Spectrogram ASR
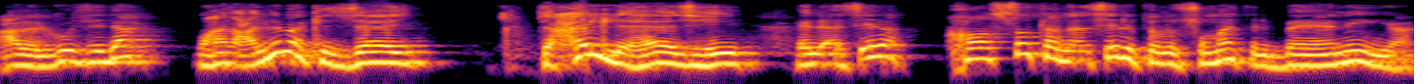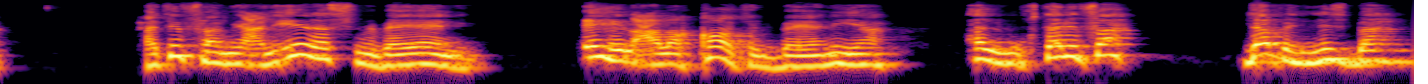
على الجزء ده وهنعلمك إزاي تحل هذه الأسئلة خاصة أسئلة الرسومات البيانية. هتفهم يعني إيه رسم بياني؟ إيه العلاقات البيانية المختلفة؟ ده بالنسبة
